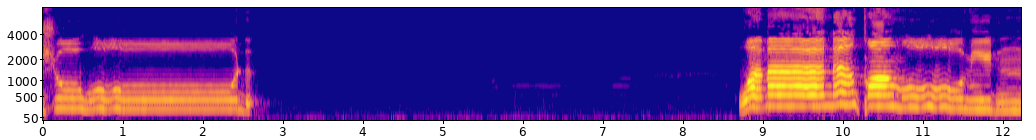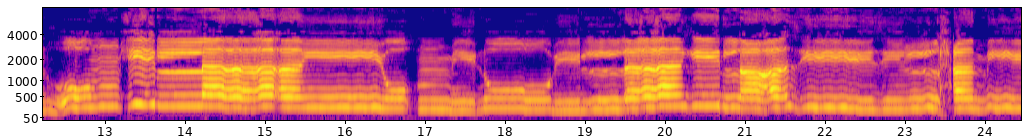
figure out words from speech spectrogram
شهود. وما نقموا منهم الا ان يؤمنوا بالله العزيز الحميد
